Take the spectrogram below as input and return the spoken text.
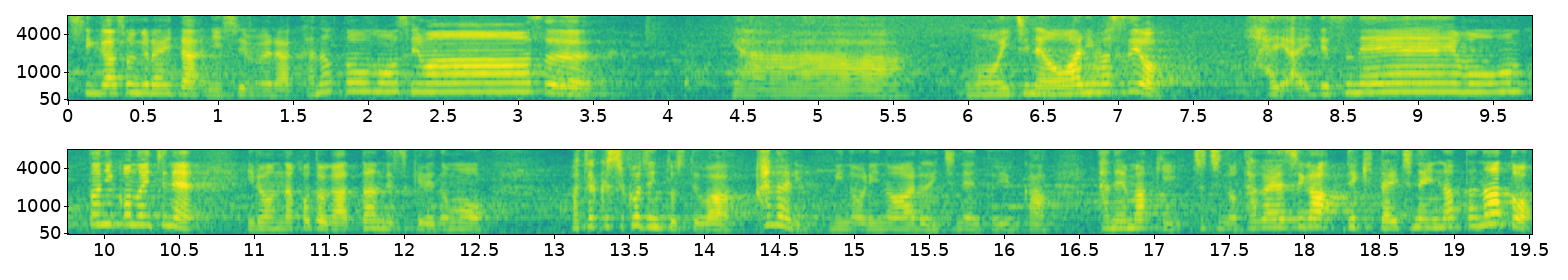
シンガーソングライター西村かなと申します。いやーもう1年終わりますよ。早いですね。もう本当にこの1年いろんなことがあったんですけれども私個人としてはかなり実りのある1年というか種まき土の耕しができた1年になったなと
